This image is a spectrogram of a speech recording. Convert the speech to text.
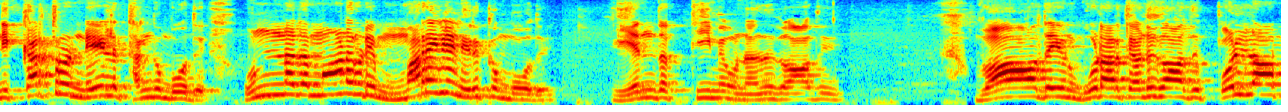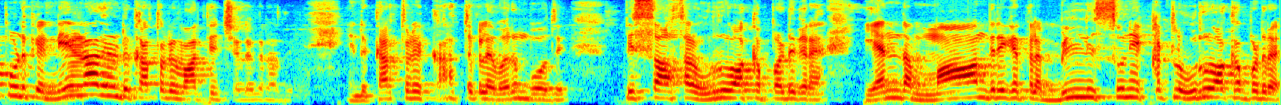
நீ கர்த்தரோட நிழலில் தங்கும்போது உன்னதமானவருடைய மறைவில் இருக்கும்போது எந்த தீமை உன் அணுகாது. வாதை உன் கூடாரத்தை அணுகாது பொல்லாப்புனுக்கு நேராது என்று கர்த்தருடைய வார்த்தை சொல்லுகிறது. இந்த கர்த்தருடைய கருத்துக்களை வரும்போது பிசாசால் உருவாக்கப்படுகிற எந்த மாந்திரிகத்தில் பில்லி சூனிய கட்டில் உருவாக்கப்படுகிற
